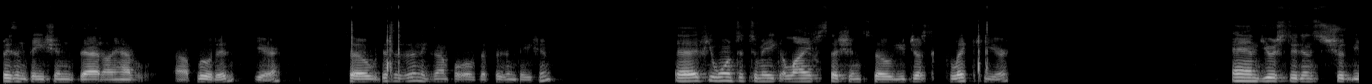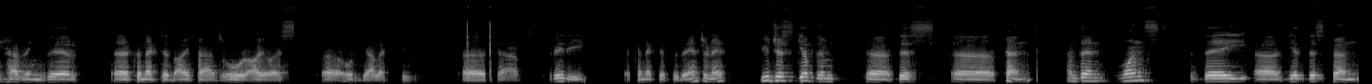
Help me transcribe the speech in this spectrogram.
presentations that I have uploaded here. So this is an example of the presentations. Uh, if you wanted to make a live session so you just click here. And your students should be having their Uh, connected iPads or iOS uh, or Galaxy uh, tabs ready, uh, connected to the internet, you just give them uh, this pen, and then once they get this pen,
